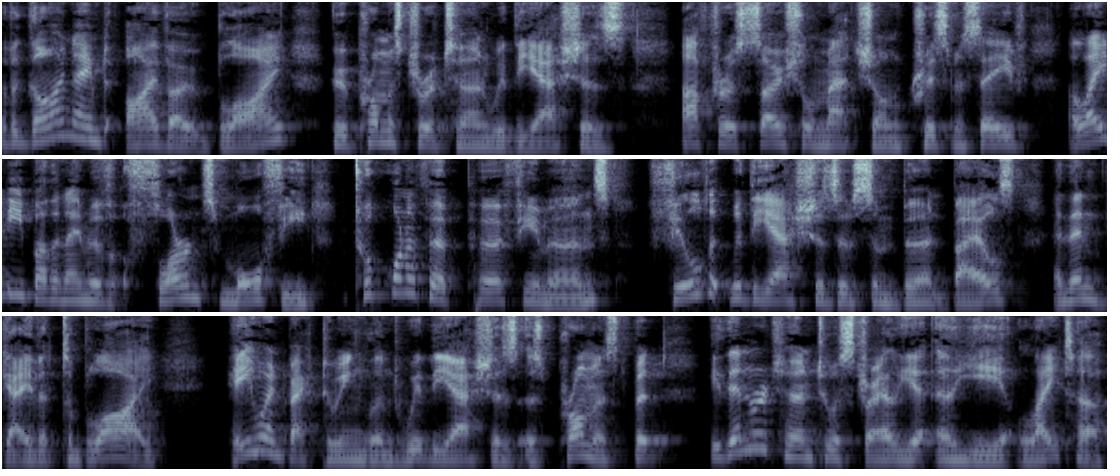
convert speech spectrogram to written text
of a guy named Ivo Bligh, who promised to return with the Ashes. After a social match on Christmas Eve, a lady by the name of Florence Morphy took one of her perfume urns, filled it with the ashes of some burnt bales, and then gave it to Bligh. He went back to England with the ashes as promised, but he then returned to Australia a year later.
